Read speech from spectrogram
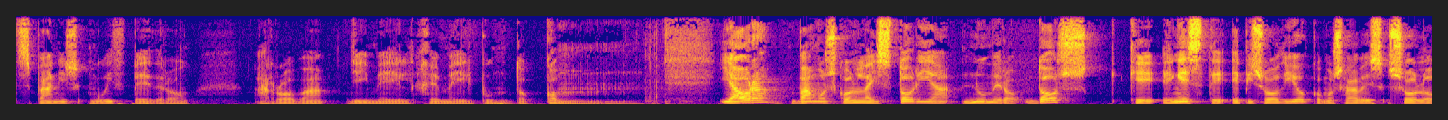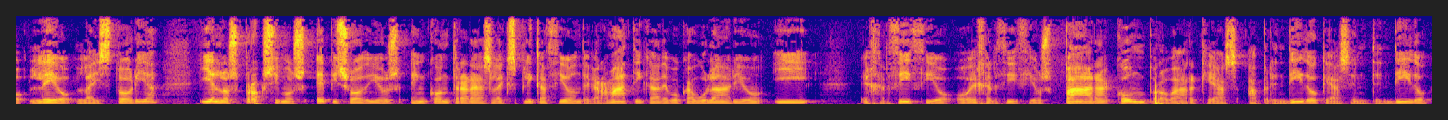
spanishwithpedro@gmail.com. Y ahora vamos con la historia número 2, que en este episodio, como sabes, solo leo la historia y en los próximos episodios encontrarás la explicación de gramática, de vocabulario y ejercicio o ejercicios para comprobar que has aprendido, que has entendido,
